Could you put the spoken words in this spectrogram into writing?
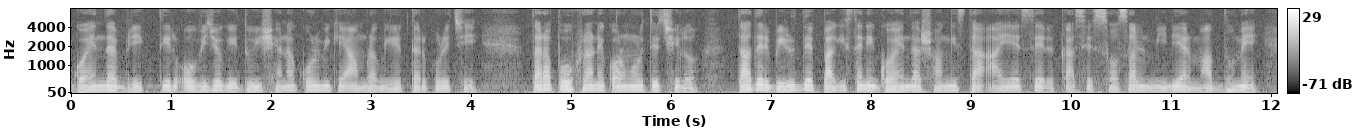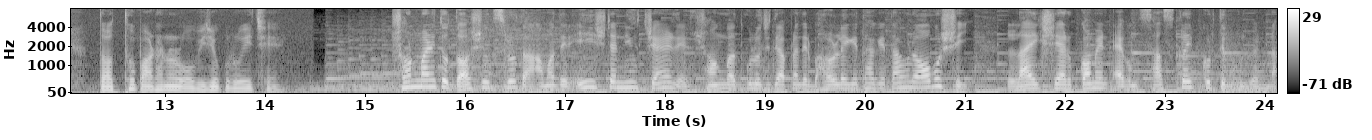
গোয়েন্দা বৃত্তির অভিযোগে দুই সেনাকর্মীকে আমরা গ্রেপ্তার করেছি। তারা পোখরানে কর্মরত ছিল। তাদের বিরুদ্ধে পাকিস্তানি গোয়েন্দা সংস্থা আইএসের কাছে সোশ্যাল মিডিয়ার মাধ্যমে তথ্য পাঠানোর অভিযোগ রয়েছে। সম্মানিত দর্শক শ্রোতা, আমাদের এই স্টার নিউজ চ্যানেলের সংবাদগুলো যদি আপনাদের ভালো লেগে থাকে, তাহলে অবশ্যই লাইক, শেয়ার, কমেন্ট এবং সাবস্ক্রাইব করতে ভুলবেন না।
